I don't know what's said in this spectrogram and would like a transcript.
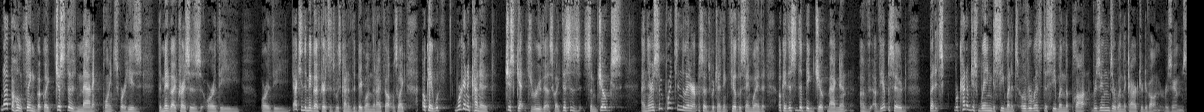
not the whole thing, but like just those manic points where he's the midlife crisis or the or the actually the midlife crisis was kind of the big one that I felt was like okay, we're, we're going to kind of just get through this. Like this is some jokes, and there are some points in the later episodes which I think feel the same way. That okay, this is the big joke magnet of of the episode, but it's we're kind of just waiting to see when it's over with, to see when the plot resumes or when the character development resumes.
